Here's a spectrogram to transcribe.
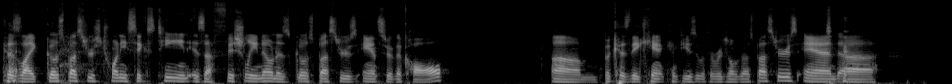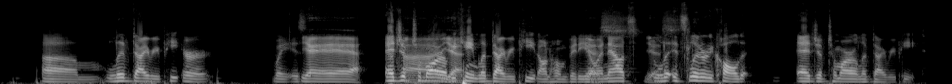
because like Ghostbusters 2016 is officially known as Ghostbusters Answer the Call, um, because they can't confuse it with original Ghostbusters and uh, um, Live Die Repeat or wait is Yeah, yeah, yeah. yeah. Edge of Uh, Tomorrow yeah. became Live Die Repeat on home video, and now it's yes. it's literally called Edge of Tomorrow Live Die Repeat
